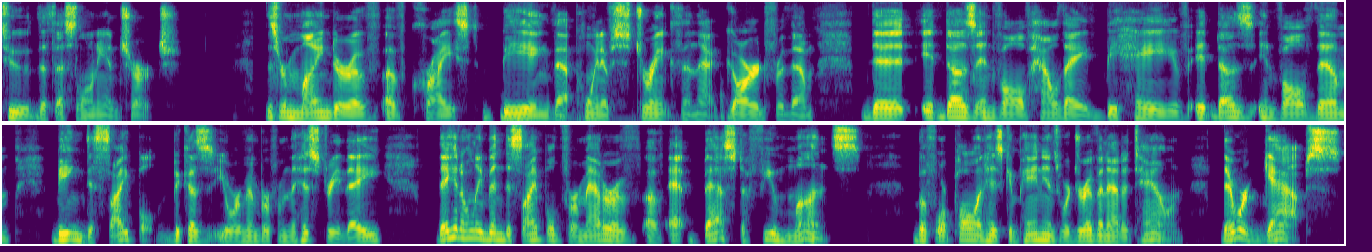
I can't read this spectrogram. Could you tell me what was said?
to the Thessalonian church this reminder of of Christ being that point of strength and that guard for them that it does involve how they behave it does involve them being discipled because you'll remember from the history they they had only been discipled for a matter of, of at best a few months before Paul and his companions were driven out of town. There were gaps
